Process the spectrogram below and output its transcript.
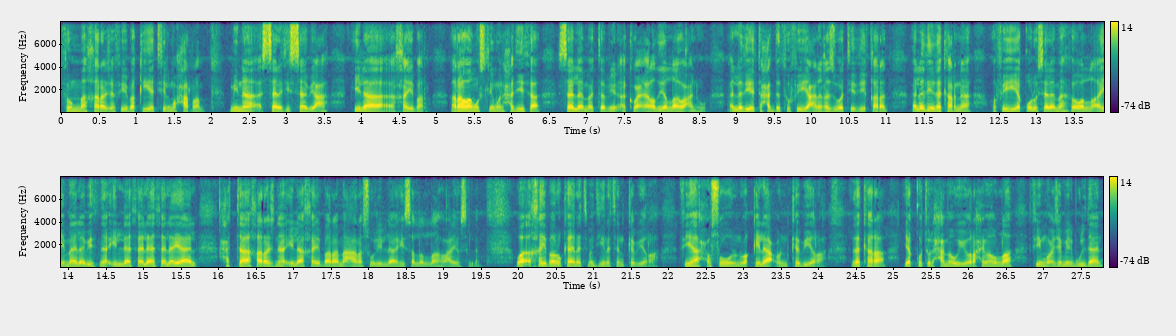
ثم خرج في بقية المحرم من السنة السابعة إلى خيبر. روى مسلم حديث سلمة بن الأكوع رضي الله عنه الذي يتحدث فيه عن غزوة ذي قرد الذي ذكرناه وفيه يقول سلمة فوالله ما لبثنا إلا ثلاث ليال حتى خرجنا إلى خيبر مع رسول الله صلى الله عليه وسلم. وخيبر كانت مدينة كبيرة فيها حصون وقلاع كبيرة ذكر يقوت الحموي رحمه الله في معجم البلدان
